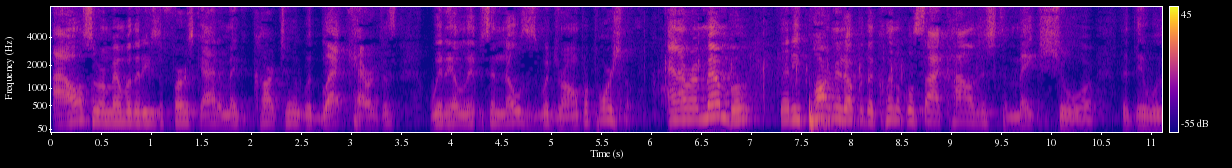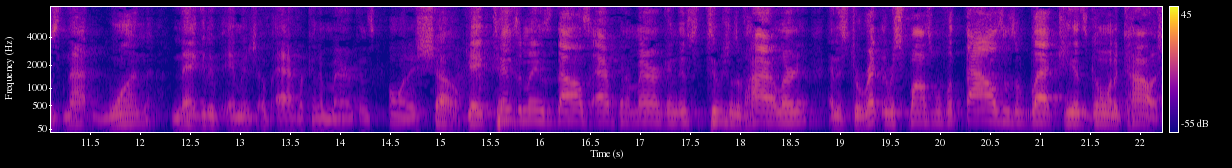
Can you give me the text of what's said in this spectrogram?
I also remember that he's the first guy to make a cartoon with black characters where their lips and noses were drawn proportionally. And I remember that he partnered up with a clinical psychologist to make sure that there was not one negative image of African Americans on his show. Gave tens of millions of dollars to African American institutions of higher learning and is directly responsible for thousands of black kids going to college.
